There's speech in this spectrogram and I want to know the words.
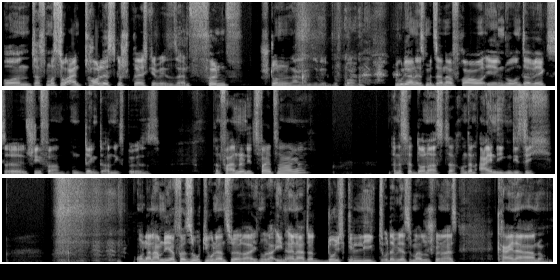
Und das muss so ein tolles Gespräch gewesen sein. Fünf Stunden lang haben sie gesprochen. Julian ist mit seiner Frau irgendwo unterwegs, äh, Skifahren und denkt an nichts Böses. Dann verhandeln die zwei Tage. Dann ist der Donnerstag und dann einigen die sich. Und dann haben die ja versucht, Julian zu erreichen. Oder ihn einer hat da durchgeleakt oder wie das immer so schön heißt. Keine Ahnung.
